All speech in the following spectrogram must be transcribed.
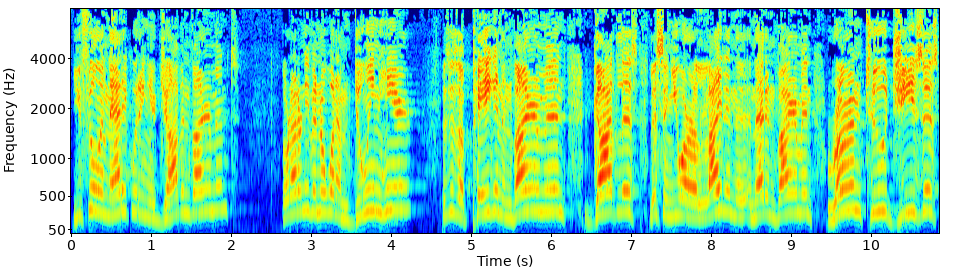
You feel inadequate in your job environment? Lord, I don't even know what I'm doing here. This is a pagan environment, godless. Listen, you are a light in, the, in that environment. Run to Jesus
